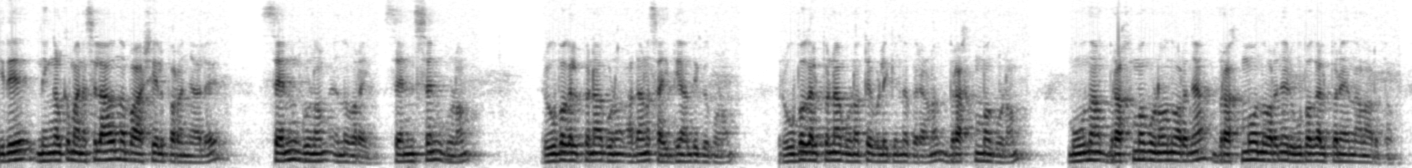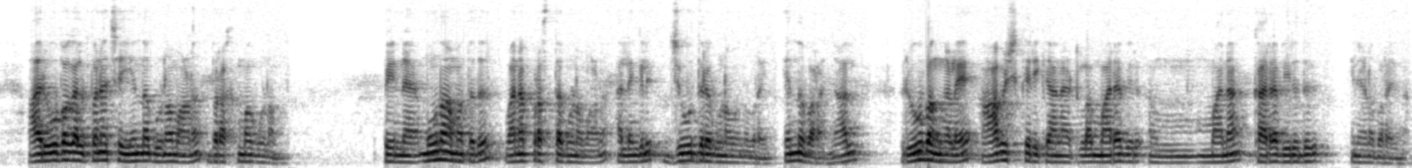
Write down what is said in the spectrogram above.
ഇത് നിങ്ങൾക്ക് മനസ്സിലാകുന്ന ഭാഷയിൽ പറഞ്ഞാൽ സെൻ ഗുണം എന്ന് പറയും. സെൻസൻ ഗുണം രൂപകൽപ്പന ഗുണം അതാണ് സൈദ്ധാന്തിക ഗുണം. രൂപകൽപ്പനാ ഗുണത്തെ വിളിക്കുന്ന പേരാണ് ബ്രഹ്മഗുണം. മൂന്നാം ബ്രഹ്മഗുണം എന്ന് പറഞ്ഞാൽ ബ്രഹ്മം എന്ന് പറഞ്ഞാൽ രൂപകൽപ്പന എന്നാണ് അർത്ഥം. ആ രൂപകൽപ്പന ചെയ്യുന്ന ഗുണമാണ് ബ്രഹ്മഗുണം. പിന്നെ മൂന്നാമത്തത് വനപ്രസ്ഥ ഗുണമാണ് അല്ലെങ്കിൽ ജൂദ്ര ഗുണം എന്ന് പറയും. എന്ന് പറഞ്ഞാൽ രൂപങ്ങളെ ആവിഷ്കരിക്കാനായിട്ടുള്ള മരവിരു മന കരവിരുത് ഇനിയാണ് പറയുന്നത്.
